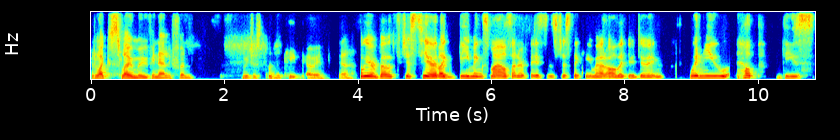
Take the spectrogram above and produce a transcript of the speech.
like a slow moving elephant, we just keep going yeah we are both just here like beaming smiles on our faces just thinking about all that you're doing when you help these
